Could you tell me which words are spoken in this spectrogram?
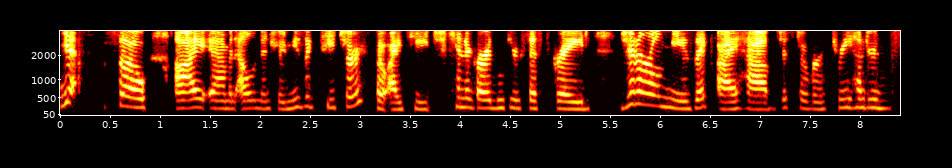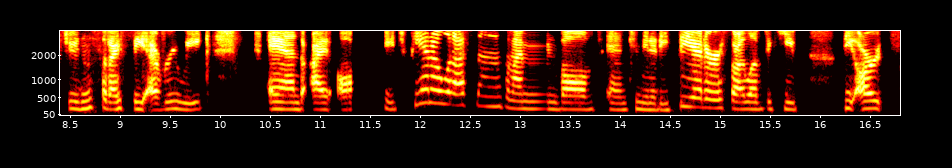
Yes. So I am an elementary music teacher. So I teach kindergarten through fifth grade general music. I have just over 300 students that I see every week. And I also teach piano lessons and I'm involved in community theater. So I love to keep the arts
